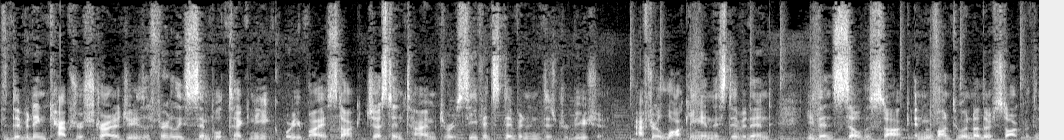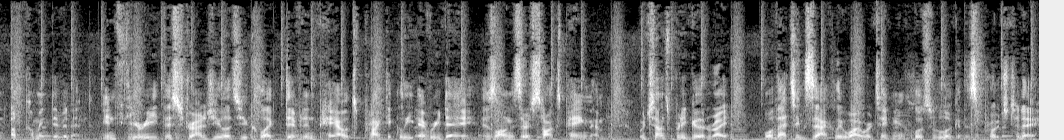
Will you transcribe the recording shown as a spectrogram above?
The dividend capture strategy is a fairly simple technique where you buy a stock just in time to receive its dividend distribution. After locking in this dividend, you then sell the stock and move on to another stock with an upcoming dividend. In theory, this strategy lets you collect dividend payouts practically every day, as long as there's stocks paying them, which sounds pretty good, right? Well, that's exactly why we're taking a closer look at this approach today.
